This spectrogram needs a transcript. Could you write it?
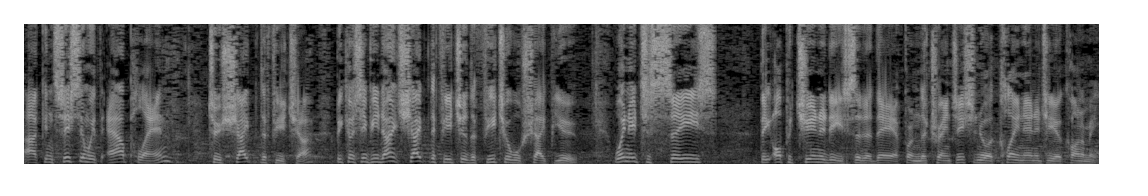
are consistent with our plan to shape the future because if you don't shape the future, the future will shape you. We need to seize the opportunities that are there from the transition to a clean energy economy.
